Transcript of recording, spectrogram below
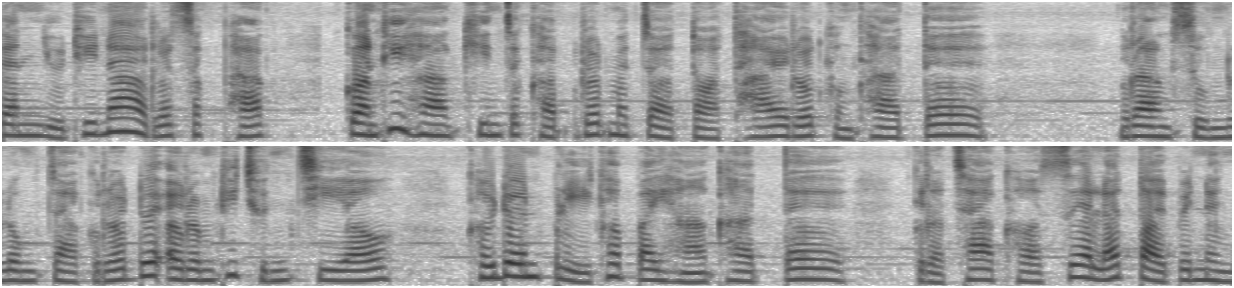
กันอยู่ที่หน้ารถสักพัก ก่อนที่ฮาคินจะขับรถมาจอดต่อท้ายรถของคาร์เตอร์ ร่างสูงลงจากรถด้วยอารมณ์ที่ฉุนเฉียว เขาเดินปรีเข้าไปหาคาร์เตอร์ กระชากคอเสื้อแล้วต่อยไปหนึ่ง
